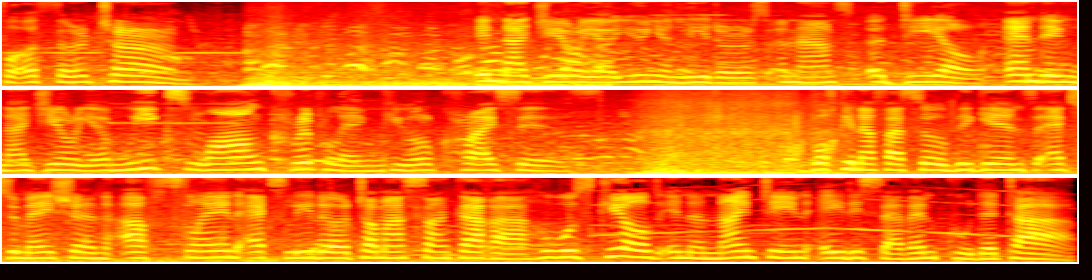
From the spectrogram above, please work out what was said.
for a third term. In Nigeria, union leaders announced a deal ending Nigeria's weeks long crippling fuel crisis. Burkina Faso begins exhumation of slain ex leader Thomas Sankara, who was killed in a 1987 coup d'etat.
